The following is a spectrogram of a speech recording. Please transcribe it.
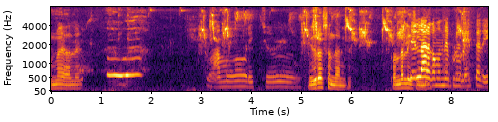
ఉన్నాయి ఆల్రెడీ. ఎదురొస్తుంది దానికి. తొందర లేచి తెల్లారక ముందు ఎప్పుడు లేస్తుంది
